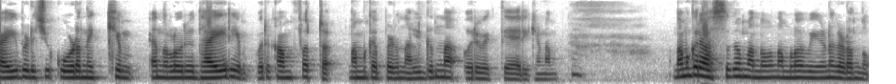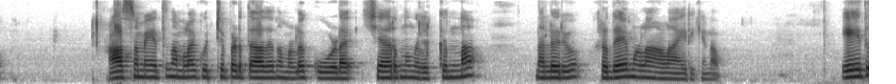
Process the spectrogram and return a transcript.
കൈ പിടിച്ച് കൂടെ നിൽക്കും എന്നുള്ളൊരു ധൈര്യം ഒരു കംഫർട്ട് നമുക്കെപ്പോഴും നൽകുന്ന ഒരു വ്യക്തിയായിരിക്കണം. നമുക്കൊരു അസുഖം വന്നു നമ്മൾ വീണ് കിടന്നു. ആ സമയത്ത് നമ്മളെ കുറ്റപ്പെടുത്താതെ നമ്മളുടെ കൂടെ ചേർന്ന് നിൽക്കുന്ന നല്ലൊരു ഹൃദയമുള്ള ആളായിരിക്കണം. ഏത്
